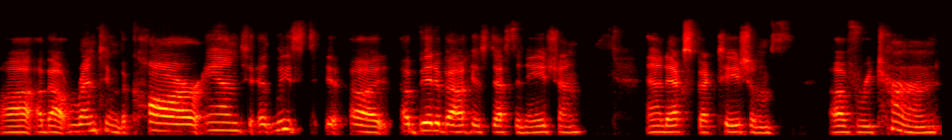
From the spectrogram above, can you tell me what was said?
uh, about renting the car and at least uh, a bit about his destination and expectations of return.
